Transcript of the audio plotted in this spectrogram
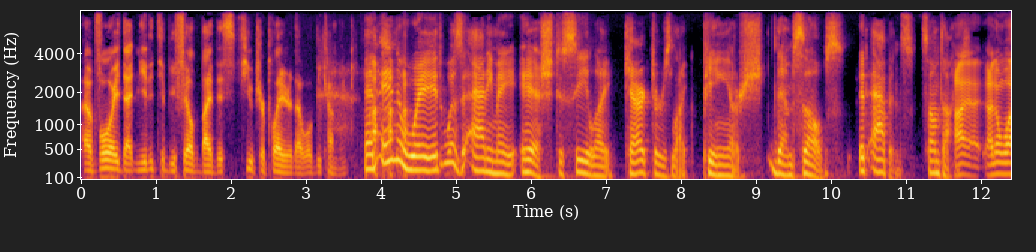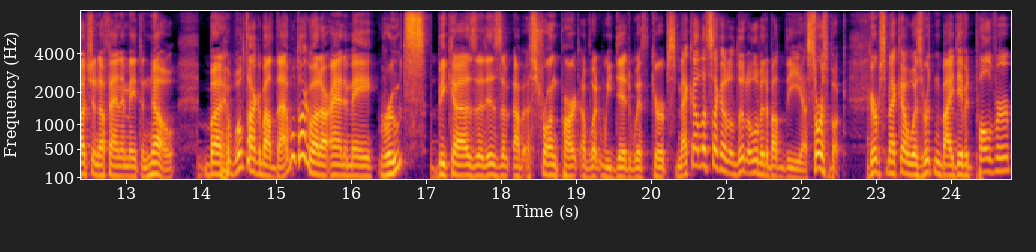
a void that needed to be filled by this future player that will be coming. And in a way, it was anime-ish to see like characters like peeing sh- themselves. It happens sometimes. I I don't watch enough anime to know, but we'll talk about that. We'll talk about our anime roots because it is a, a strong part of what we did with GURPS Mecha. Let's talk a little, little bit about the uh, source book. GURPS Mecha was written by David Pulver,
